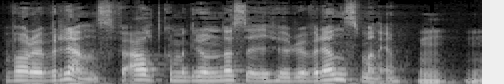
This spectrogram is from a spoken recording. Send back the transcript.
vara överens. För allt kommer grunda sig i hur överens man är. Vart, eh,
